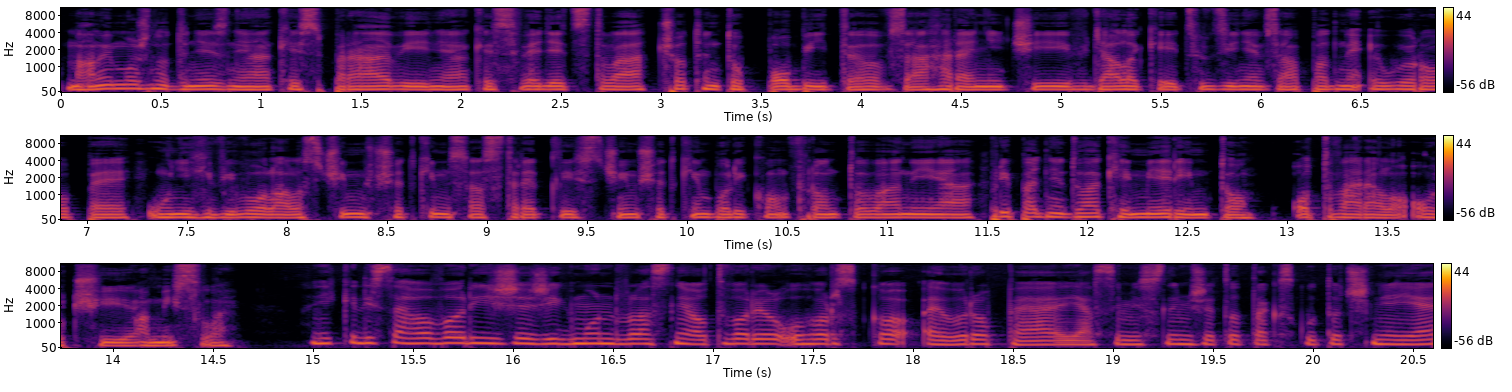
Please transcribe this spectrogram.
Máme možno dnes nejaké správy, nejaké svedectva, čo tento pobyt v zahraničí, v ďalekej cudzine v západnej Európe u nich vyvolal, s čím všetkým sa stretli, s čím všetkým boli konfrontovaní a prípadne do akej miery im to otváralo oči a mysle. Niekedy sa hovorí, že Žigmund vlastne otvoril Uhorsko Európe a ja si myslím, že to tak skutočne je,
